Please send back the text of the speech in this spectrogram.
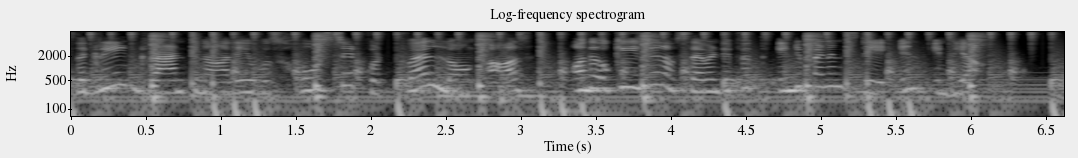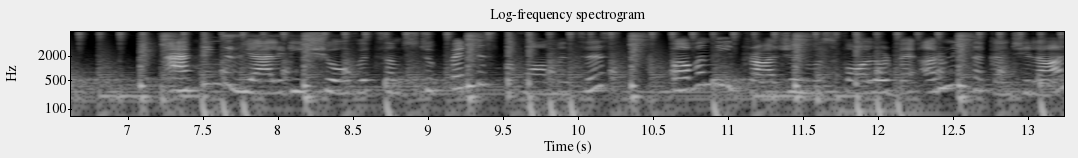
The great grand finale was hosted for 12 long hours on the occasion of 75th Independence. Acting the reality show with some stupendous performances, Pawandeep Rajan was followed by Arunita Kanjilal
